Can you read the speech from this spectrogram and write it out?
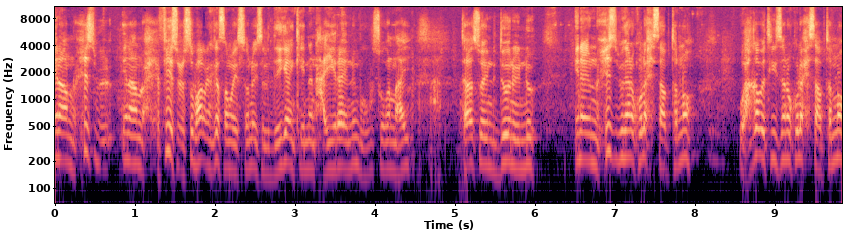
inaanu xisbi inaanu xafiis cusub halkan ka samaysano isla deegaankeennan xayira aynu imika ku sugannahay. Taasoo aynu doonayno inaynu xisbigana kula xisaabtanno waxqabadkiisana kula xisaabtanno.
